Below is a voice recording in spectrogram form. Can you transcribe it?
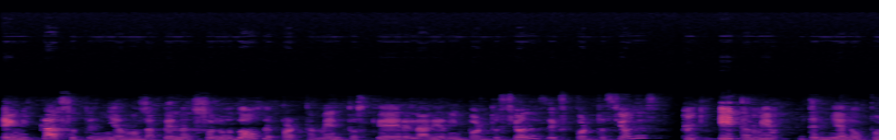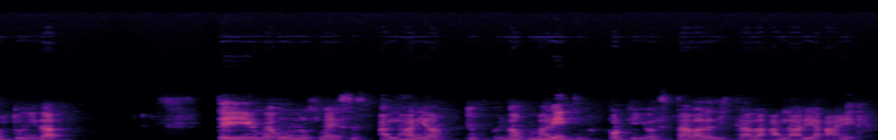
En mi caso teníamos apenas solo dos departamentos, que era el área de importaciones, exportaciones, y también tenía la oportunidad de irme unos meses al área perdón, marítima, porque yo estaba dedicada al área aérea.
